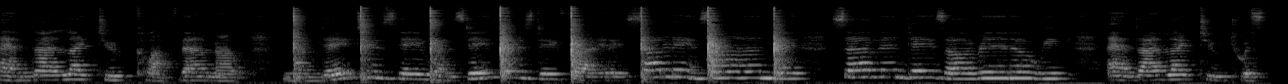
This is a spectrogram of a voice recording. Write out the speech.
and I like to clock them out. Monday, Tuesday, Wednesday, Thursday, Friday, Saturday, and Sunday. Seven days are in a week, and I like to twist.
